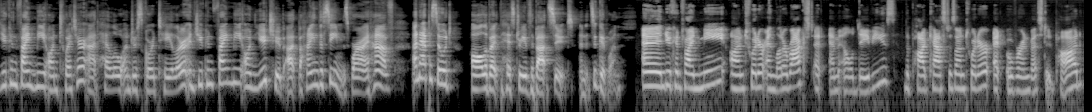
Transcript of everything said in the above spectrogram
You can find me on Twitter at hello underscore Taylor, and you can find me on YouTube at Behind the Seams, where I have an episode all about the history of the Batsuit, and it's a good one. And you can find me on Twitter and Letterboxd at ML Davies. The podcast is on Twitter at OverinvestedPod.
